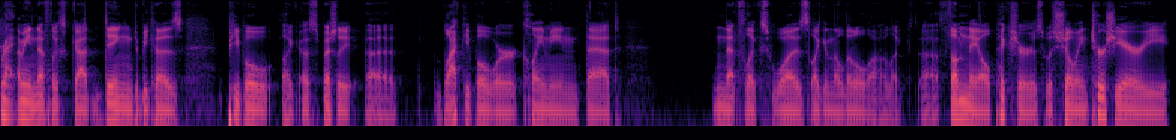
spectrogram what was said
Right. I mean, Netflix got dinged because people, like especially uh, black people, were claiming that Netflix was like in the little uh, like uh, thumbnail pictures was showing tertiary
